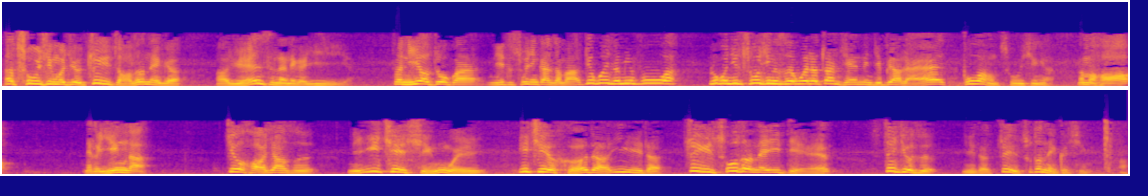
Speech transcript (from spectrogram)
那初心嘛，就最早的那个啊原始的那个意义。说你要做官，你的初心干什么？就为人民服务啊。如果你初心是为了赚钱，那你就不要来，不忘初心啊。那么好，那个因呢，就好像是你一切行为、一切合的意义的最初的那一点，这就是你的最初的那颗心啊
